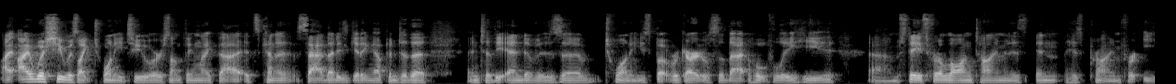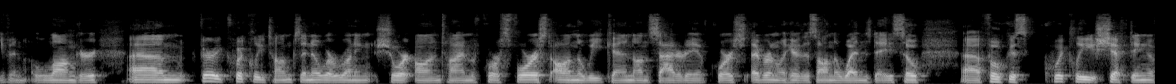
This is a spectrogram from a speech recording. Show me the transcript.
I, I wish he was like 22 or something like that. It's kind of sad that he's getting up into the into the end of his uh, 20s, but regardless of that, hopefully he um, stays for a long time and is in his prime for even longer. Um, very quickly, Tom, because I know we're running short on time. Of course, Forest on the weekend on Saturday. Of course, everyone will hear this on the Wednesday. So uh, focus quickly shifting.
